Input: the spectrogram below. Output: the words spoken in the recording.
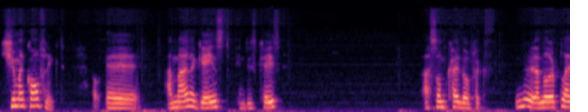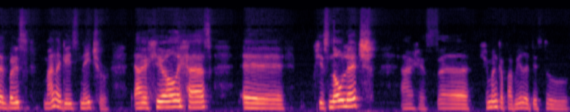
human conflict a man against in this case some kind of another planet, but it's man against nature. And he only has uh, his knowledge and his uh, human capabilities to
